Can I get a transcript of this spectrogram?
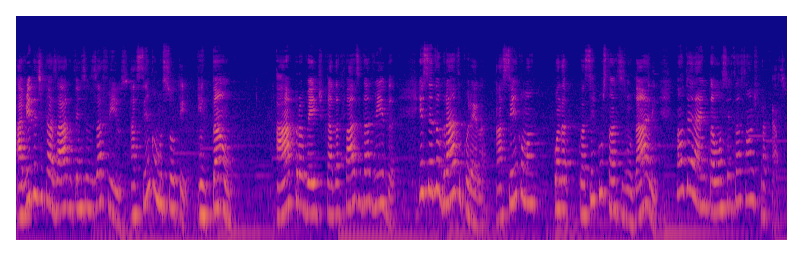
A vida de casado tem seus desafios, assim como o solteiro. Então, aproveite cada fase da vida e sendo grato por ela, assim como quando as circunstâncias mudarem, não terá então a sensação de fracasso.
